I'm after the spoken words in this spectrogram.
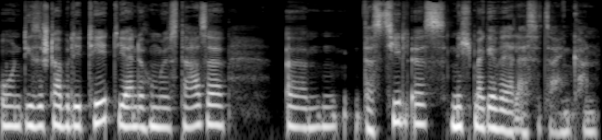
und diese Stabilität, die ja in der Homöostase ähm, das Ziel ist, nicht mehr gewährleistet sein kann.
